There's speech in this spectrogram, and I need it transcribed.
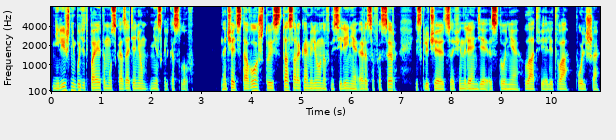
Не лишне будет поэтому сказать о нём несколько слов. Начать с того, что из 140 миллионов населения РСФСР исключаются Финляндия, Эстония, Латвия, Литва, Польша.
